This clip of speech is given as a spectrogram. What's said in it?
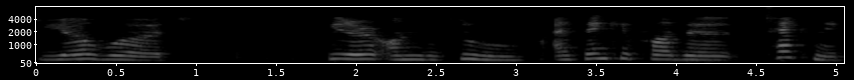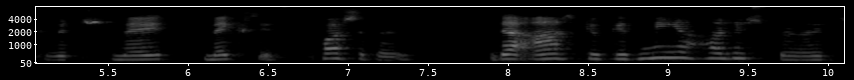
your word here on the Zoom. I thank you for the technique which made, makes it possible. I ask you, give me your Holy Spirit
